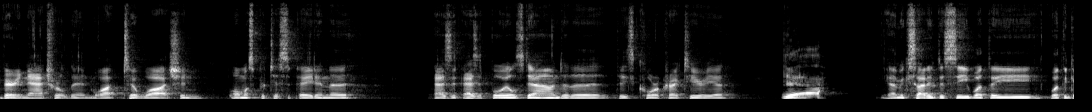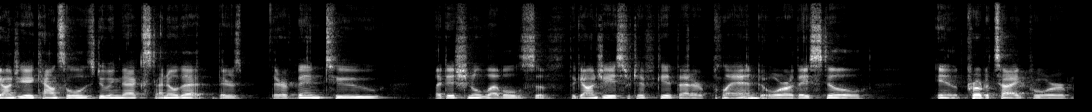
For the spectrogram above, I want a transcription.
very natural then what to watch and almost participate in the as it as it boils down to the these core criteria. Yeah. Yeah, I'm excited to see what the what the Ganjier Council is doing next. I know that there's there have been two additional levels of the Ganjier certificate that are planned, or are they still in the prototype or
